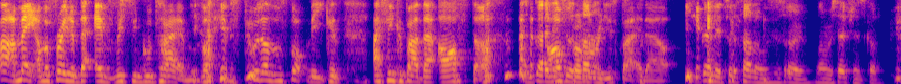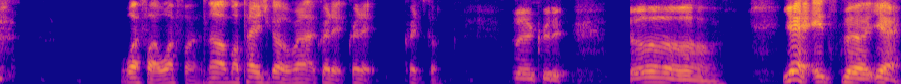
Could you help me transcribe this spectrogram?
Ah, mate, I'm afraid of that every single time, but it still doesn't stop me because I think about that after. I'm going into after a I've already spat it out. I'm going into a tunnel. Sorry, my reception's gone. Wi-Fi, Wi-Fi. No, my you go. I ran out of credit. Credit, credit's gone. No credit. Oh, yeah, it's the yeah.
